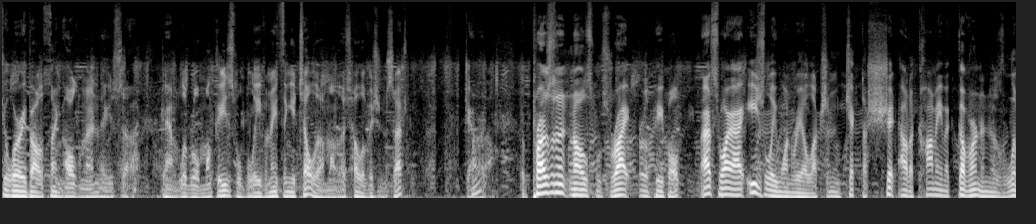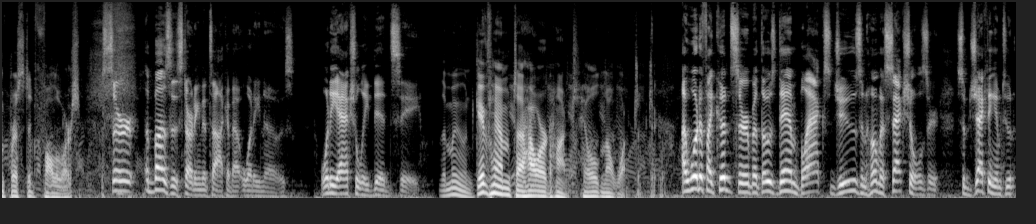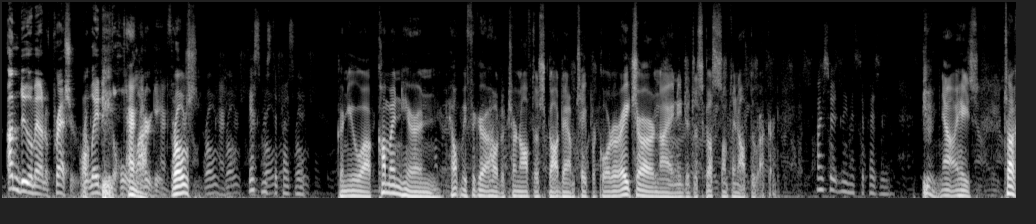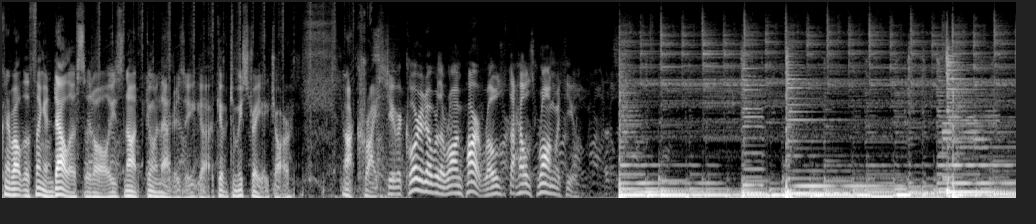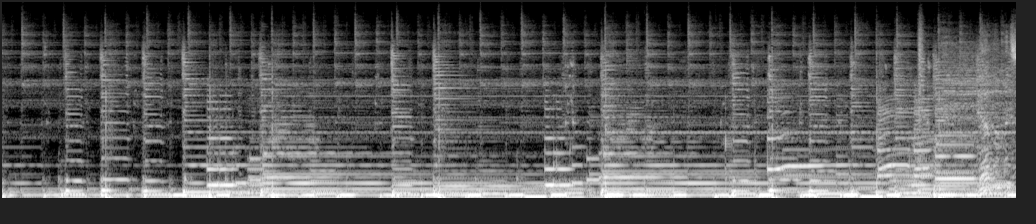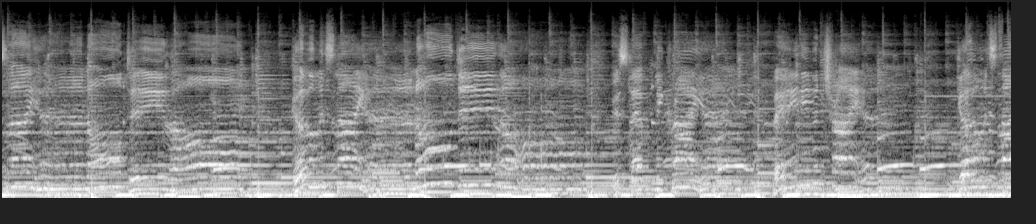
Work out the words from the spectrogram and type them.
Don't you worry about a thing, Haldeman. These uh, damn liberal monkeys will believe anything you tell them on the television set. Jared, the president knows what's right for the people. That's why I easily won re-election, kicked the shit out of Commie McGovern and his limp-wristed followers. Sir, buzz is starting to talk about what he knows, what he actually did see. The moon. Give him to Howard Hunt. He'll know what to do. I would if I could, sir, but those damn blacks, Jews, and homosexuals are subjecting him to an undue amount of pressure related to the whole Hang. Watergate. thing. Rose, Yes, Mr. President. can you uh, come in here and help me figure out how to turn off this goddamn tape recorder? HR and I need to discuss something off the record. Why, certainly, Mr. President. Now he's talking about the thing in Dallas at all. He's not doing that, is he? Uh, give it to me straight, HR. Ah, Christ! You recorded over the wrong part, Rose. What the hell's wrong with you? Trying. Government's lying.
